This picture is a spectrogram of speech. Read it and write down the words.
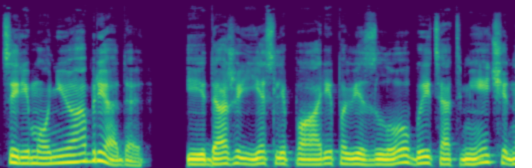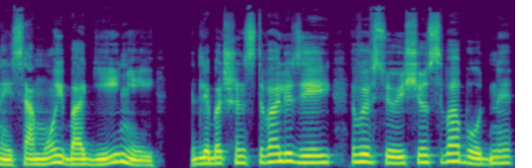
церемонию обряда. И даже если паре повезло быть отмеченной самой богиней, для большинства людей вы все еще свободны,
